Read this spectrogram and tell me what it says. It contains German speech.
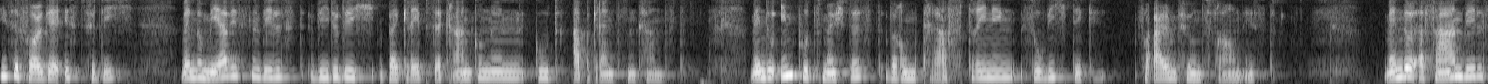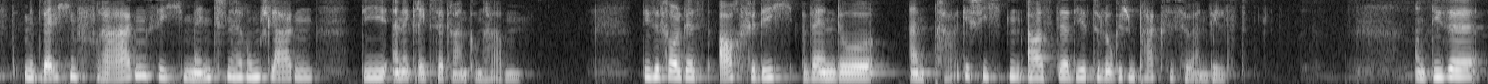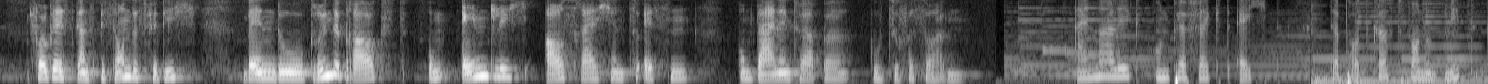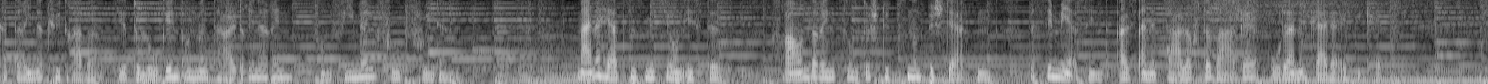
Diese Folge ist für dich, wenn du mehr wissen willst, wie du dich bei Krebserkrankungen gut abgrenzen kannst. Wenn du Inputs möchtest, warum Krafttraining so wichtig, vor allem für uns Frauen ist. Wenn du erfahren willst, mit welchen Fragen sich Menschen herumschlagen, die eine Krebserkrankung haben. Diese Folge ist auch für dich, wenn du ein paar Geschichten aus der diätologischen Praxis hören willst. Und diese Folge ist ganz besonders für dich, wenn du Gründe brauchst, um endlich ausreichend zu essen, um deinen Körper gut zu versorgen. Einmalig, unperfekt, echt. Der Podcast von und mit Katharina Küdraber, Diätologin und Mentaltrainerin von Female Food Freedom. Meine Herzensmission ist es, Frauen darin zu unterstützen und bestärken, dass sie mehr sind als eine Zahl auf der Waage oder einem Kleideretikett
